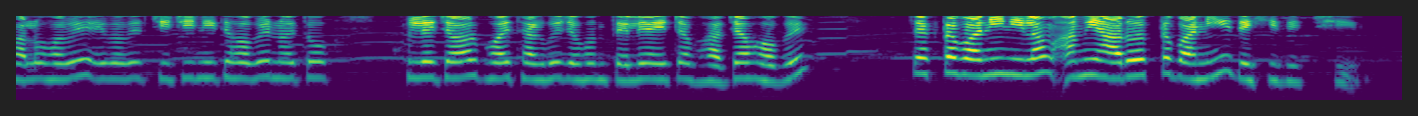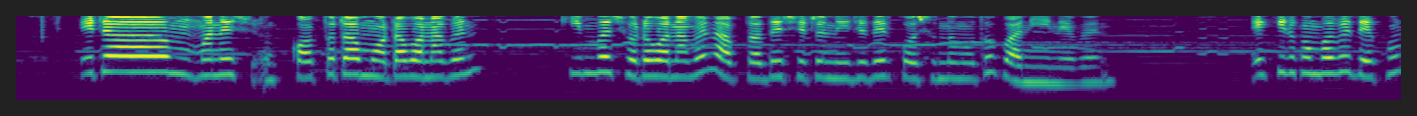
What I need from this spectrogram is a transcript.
ভালোভাবে এভাবে চিটিয়ে নিতে হবে, নয়তো খুলে যাওয়ার ভয় থাকবে যখন তেলে এটা ভাজা হবে। তো একটা বানিয়ে নিলাম, আমি আরও একটা বানিয়ে দেখিয়ে দিচ্ছি। এটা মানে কতটা মোটা বানাবেন কিংবা ছোট বানাবেন, আপনাদের সেটা নিজেদের পছন্দ মতো বানিয়ে নেবেন। একই রকমভাবে দেখুন,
